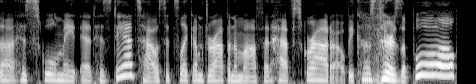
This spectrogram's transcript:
uh, his schoolmate at his dad's house, it's like I'm dropping him off at Hef's Grotto because there's a pool,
